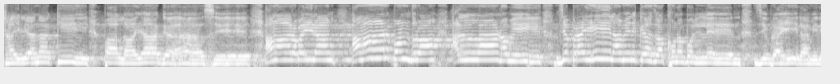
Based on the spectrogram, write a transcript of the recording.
সাইরা নাকি পালায়া গেছে? আমার বাইরা আমার বন্ধুরা, আল্লাহ নবী জিব্রাইল আমিরকে যখন বললেন, জিব্রাইল আমির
